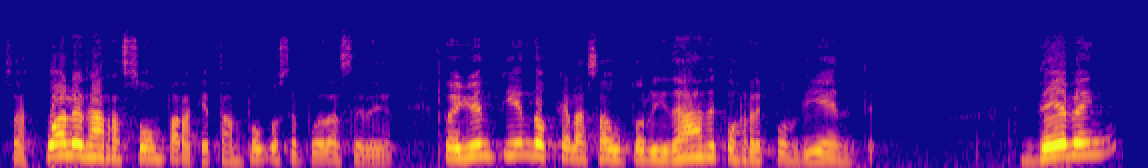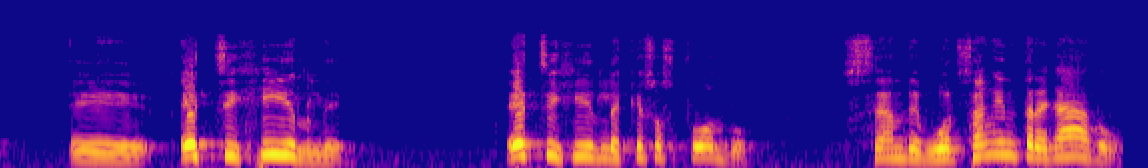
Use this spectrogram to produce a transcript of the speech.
o sea, ¿cuál es la razón para que tampoco se pueda ceder? Entonces yo entiendo que las autoridades correspondientes deben eh, exigirle, exigirle que esos fondos sean devueltos, sean entregados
